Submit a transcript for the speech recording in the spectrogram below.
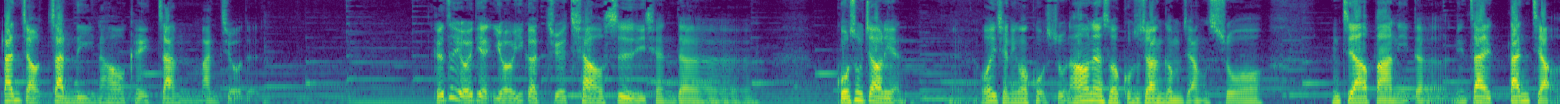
单脚站立，然后可以站蛮久的。可是这有一点有一个诀窍，是以前的国术教练，我以前练过国术，然后那时候国术教练跟我们讲说，你只要把你的你在单脚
